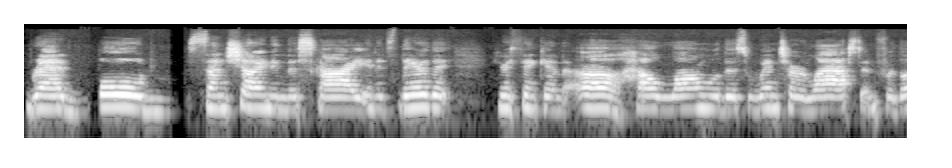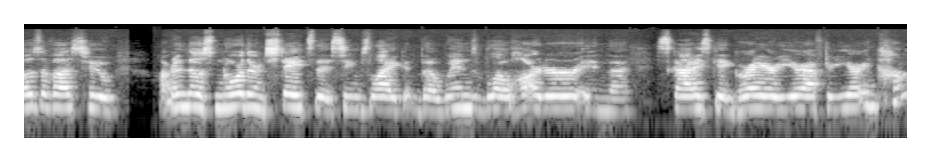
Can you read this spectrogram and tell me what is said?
red, bold sunshine in the sky, and it's there that you're thinking, oh, how long will this winter last? And for those of us who are in those northern states that it seems like the winds blow harder and the skies get grayer year after year, and coming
